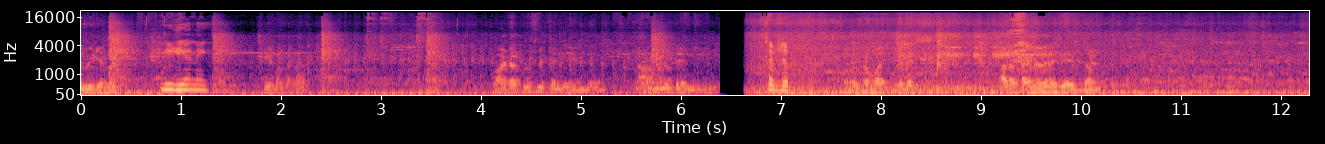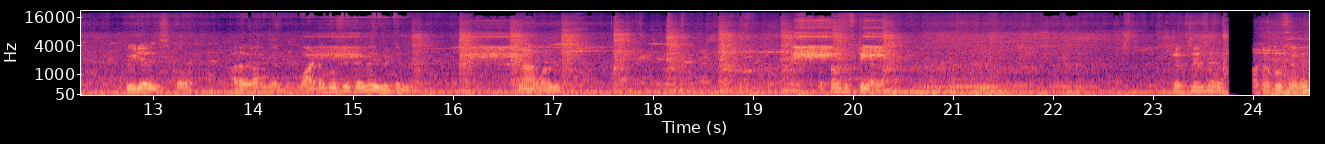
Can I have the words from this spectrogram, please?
వీడియోనా? వీడియోనే. ఏమన్నారా? వాటర్ ప్రూఫ్ టెన్ చేయండి. నార్మల్ టెన్ చేయండి. చెప్పు చెప్పు. అలా పైన చేద్దాం. వీడియో తీసుకో. అలా వాటర్ ప్రూఫ్ టెన్ ఇవి టెన్. నార్మల్. మొత్తం ఫిఫ్టీ కదా? స్టెప్స్ వాటర్ ప్రూఫ్ అది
